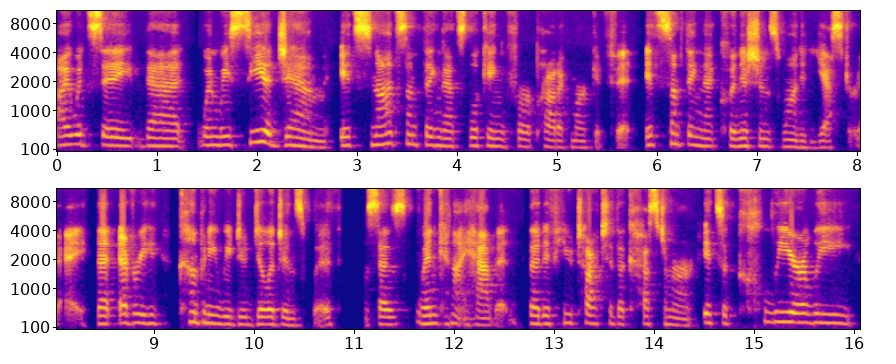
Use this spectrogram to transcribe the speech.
I would say that when we see a gem, it's not something that's looking for a product market fit. It's something that clinicians wanted yesterday, that every company we do diligence with says, when can I have it? That if you talk to the customer, it's a clearly,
